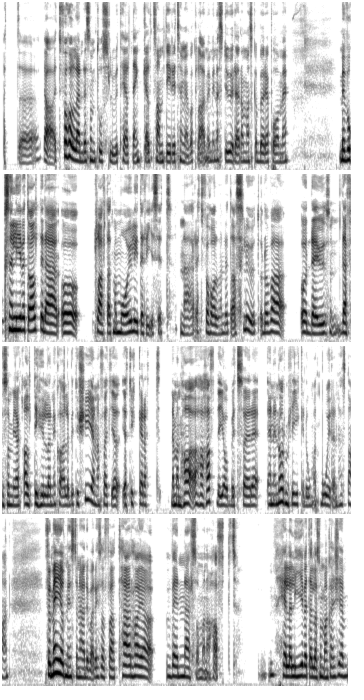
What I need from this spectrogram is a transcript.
att eh, ja, ett förhållande som tog slut helt enkelt samtidigt som jag var klar med mina studier och man ska börja på med, med vuxenlivet och allt det där. Och klart att man mår ju lite risigt när ett förhållande tar slut. Och då var och det är ju som, därför som jag alltid hyllar Nykarleby till skyarna, för att jag, jag tycker att när man har, har, haft det jobbigt så är det en enorm rikedom att bo i den här stan. För mig åtminstone har det varit så, för att här har jag vänner som man har haft hela livet, eller som man kanske,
